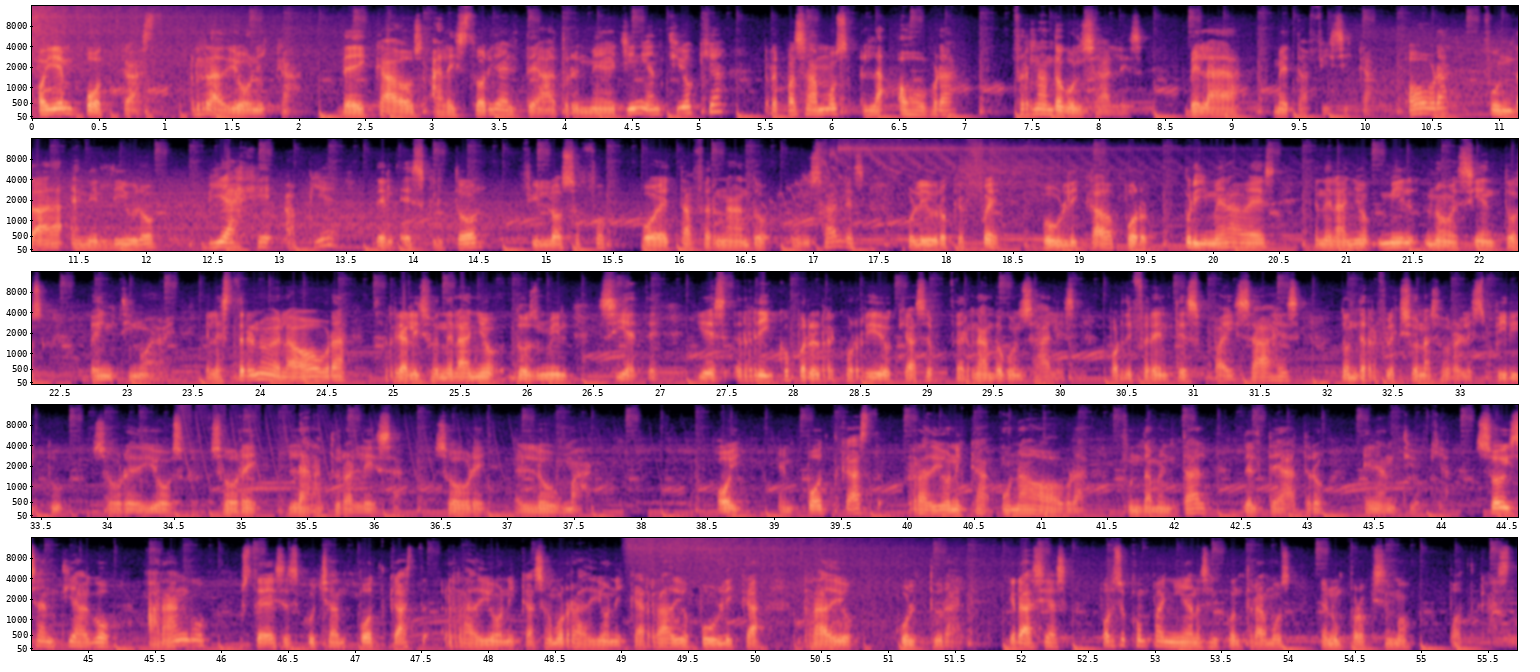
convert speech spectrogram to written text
Hoy en podcast Radiónica, dedicados a la historia del teatro en Medellín y Antioquia, repasamos la obra Fernando González, Velada Metafísica, obra fundada en el libro Viaje a pie del escritor, filósofo, poeta Fernando González, un libro que fue publicado por primera vez en el año 1929. El estreno de la obra se realizó en el año 2007 y es rico por el recorrido que hace Fernando González por diferentes paisajes donde reflexiona sobre el espíritu, sobre Dios, sobre la naturaleza, sobre lo humano. Hoy en Podcast Radiónica una obra fundamental del teatro en Antioquia. Soy Santiago Arango, ustedes escuchan Podcast Radiónica, somos Radiónica, radio pública, radio cultural. Gracias por su compañía, nos encontramos en un próximo podcast.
